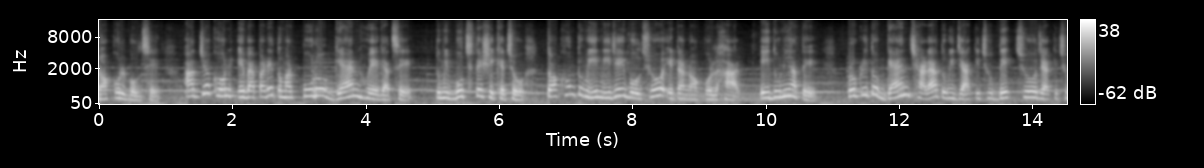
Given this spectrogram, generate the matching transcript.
নকল বলছে। আজ যখন এ ব্যাপারে তোমার পুরো জ্ঞান হয়ে গেছে, তুমি বুঝতে শিখেছ, তখন তুমি নিজেই বলছো এটা নকল হার। এই দুনিয়াতে প্রকৃত জ্ঞান ছাড়া তুমি যা কিছু দেখছ, যা কিছু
